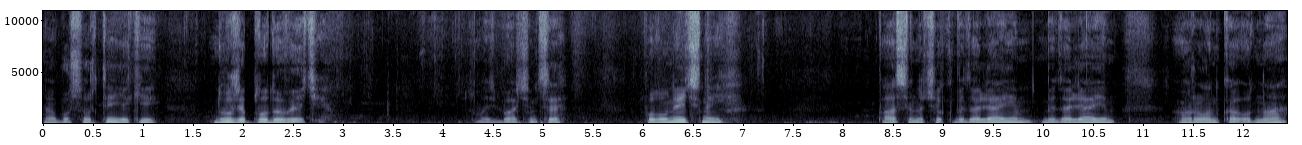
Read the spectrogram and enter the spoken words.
або сорти, які дуже плодовиті. Ось бачимо, це полуничний. Пасиночок видаляємо, видаляємо. Гронка одна,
